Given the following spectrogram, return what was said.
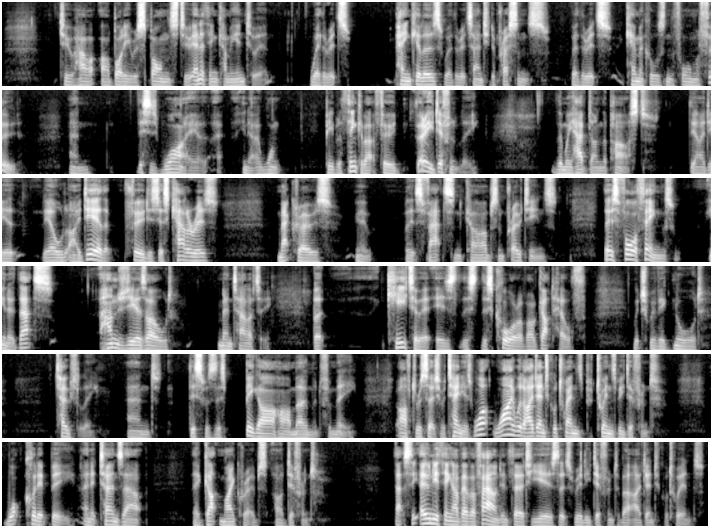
to how our body responds to anything coming into it, whether it's painkillers, whether it's antidepressants, whether it's chemicals in the form of food. And this is why uh, you know I want people to think about food very differently than we have done in the past. The idea, the old idea that food is just calories, macros, you know, with its fats and carbs and proteins. Those four things, you know, that's a hundred years old mentality. But key to it is this this core of our gut health, which we've ignored totally. And this was this big aha moment for me after research for 10 years. What, why would identical twins, twins be different? What could it be? And it turns out their gut microbes are different. That's the only thing I've ever found in 30 years that's really different about identical twins.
